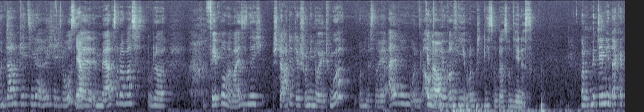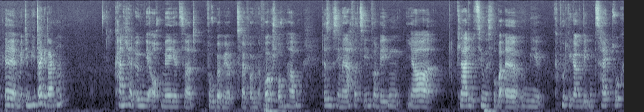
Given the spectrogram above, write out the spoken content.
Und dann geht's wieder richtig los, Ja. weil im März oder was, oder Februar, man weiß es nicht, startet ja schon die neue Tour und das neue Album und Genau. Autobiografie und dies und das und jenes. Und mit dem, Hinterge äh, mit dem Hintergedanken kann ich halt irgendwie auch mehr jetzt halt, worüber wir zwei Folgen davor gesprochen haben, das ein bisschen mehr nachvollziehen, von wegen, ja, klar, die Beziehung ist vorbei, äh, irgendwie kaputt gegangen wegen Zeitdruck.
